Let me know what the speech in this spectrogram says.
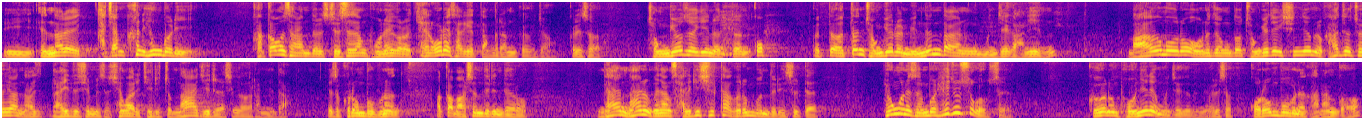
이 옛날에 가장 큰 형벌이 가까운 사람들 저 세상 보내고 제일 오래 살겠다 그럽니까 그죠? 그래서 종교적인 어떤 꼭 어떤, 어떤 종교를 믿는다는 문제가 아닌 마음으로 어느 정도 종교적인 신념을 가져줘야 나이, 나이 드시면서 생활의 질이 좀 나아지리라 생각을 합니다. 그래서 그런 부분은 아까 말씀드린 대로 나, 나는 그냥 살기 싫다 그런 분들이 있을 때 병원에서는 뭘 해줄 수가 없어요. 그거는 본인의 문제거든요. 그래서 그런 부분에 관한 거.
